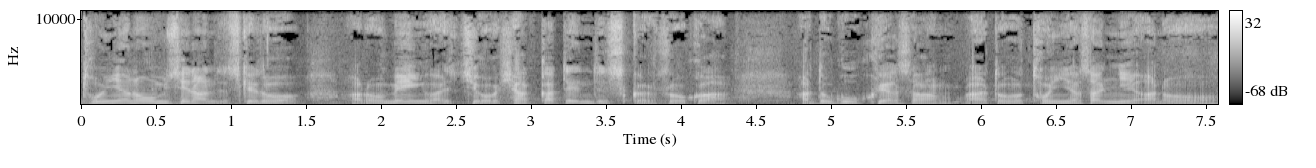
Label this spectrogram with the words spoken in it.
問屋のお店なんですけどあのメインは一応百貨店ですからとか。あと呉服屋さんあと問屋さんにあの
